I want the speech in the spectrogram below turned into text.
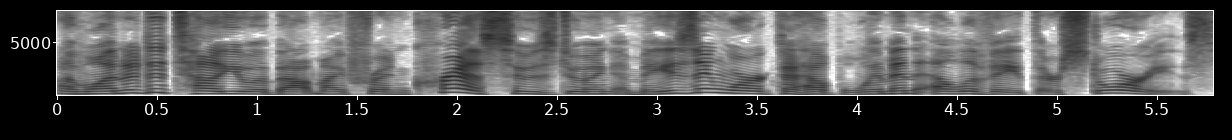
I wanted to tell you about my friend Chris, who is doing amazing work to help women elevate their stories.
